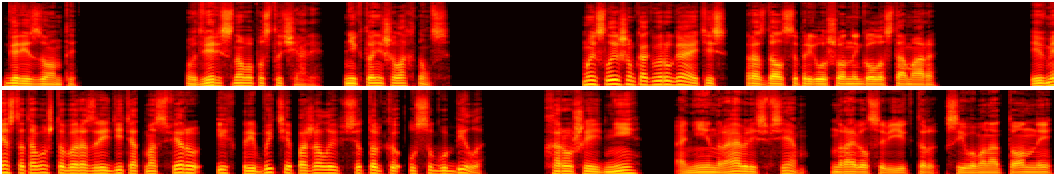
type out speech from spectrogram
горизонты. В дверь снова постучали. Никто не шелохнулся. «Мы слышим, как вы ругаетесь», — раздался приглушенный голос Тамары. И вместо того, чтобы разрядить атмосферу, их прибытие, пожалуй, все только усугубило. Хорошие дни они нравились всем. Нравился Виктор с его монотонной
